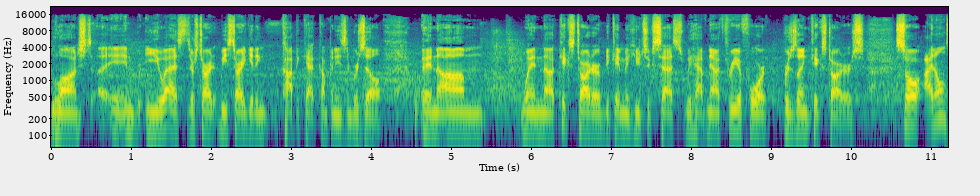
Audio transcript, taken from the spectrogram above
launched uh, in U.S., there started we started getting copycat companies in Brazil, and um, when uh, Kickstarter became a huge success, we have now three or four Brazilian Kickstarters. So I don't.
